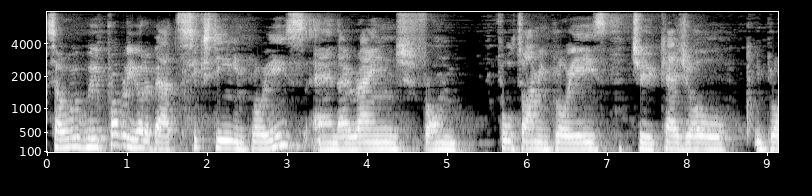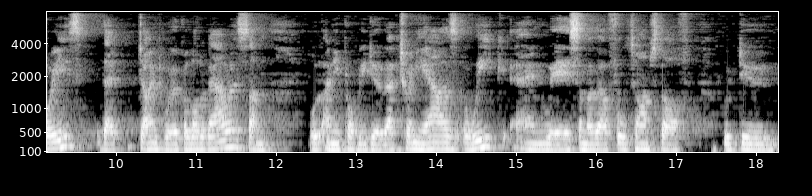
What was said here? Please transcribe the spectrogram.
So we- we've probably got about 16 employees, and they range from full-time employees to casual employees that don't work a lot of hours. Some will only probably do about 20 hours a week, and where some of our full-time staff would do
